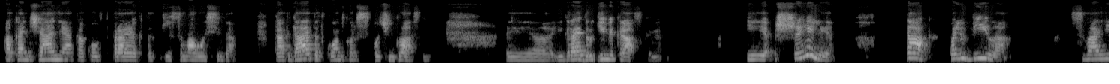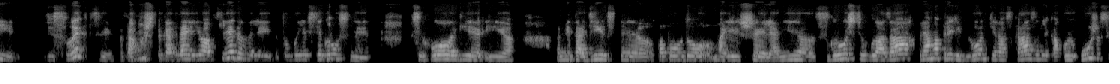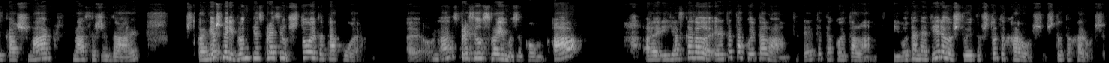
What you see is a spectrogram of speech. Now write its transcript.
окончания какого-то проекта для самого себя. Тогда этот конкурс очень классный, и, э, играет другими красками. И Шелли так полюбила свои дислекции, потому что когда ее обследовали, то были все грустные психологи и методисты по поводу моей Шелли. Они с грустью в глазах прямо при ребенке рассказывали, какой ужас и кошмар нас ожидает. Что, конечно, ребенок мне спросил, что это такое. Э, он спросил своим языком, а и я сказала, это такой талант, это такой талант. И вот она верила, что это что-то хорошее, что-то хорошее.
